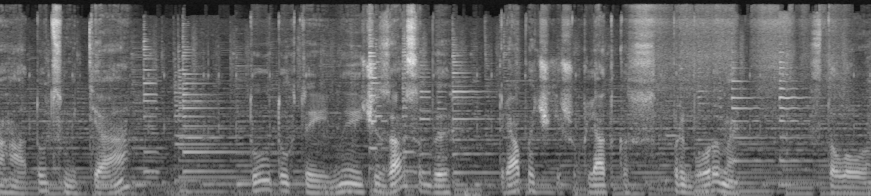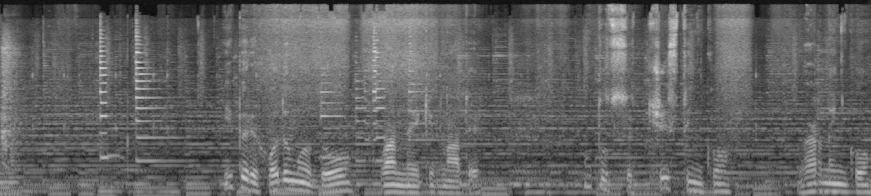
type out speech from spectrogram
ага, тут сміття. Тут, ух ти, миючі засоби, тряпочки, шухлядка з приборами столовими. І переходимо до ванної кімнати. Ну, тут все чистенько, гарненько,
